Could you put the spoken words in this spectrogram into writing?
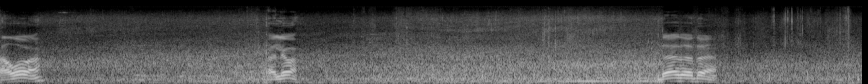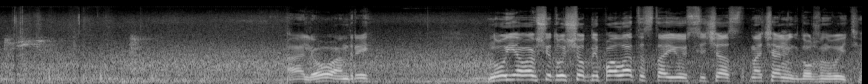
Алло. Алло. Да, да, да. Алло, Андрей. Ну, я вообще-то у счетной палаты стою, сейчас начальник должен выйти.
